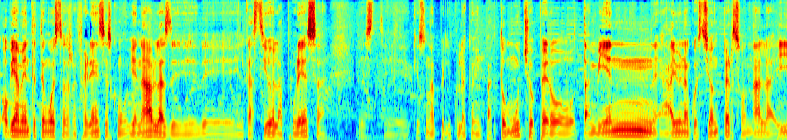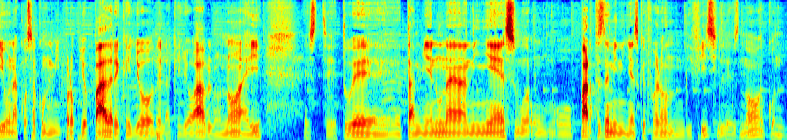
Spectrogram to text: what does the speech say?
obviamente tengo estas referencias, como bien hablas, de, de El Castillo de la Pureza, este, que es una película que me impactó mucho, pero también hay una cuestión personal ahí, una cosa con mi propio padre que yo, de la que yo hablo, ¿no? Ahí. Este, tuve también una niñez o, partes de mi niñez que fueron difíciles, ¿no? Con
